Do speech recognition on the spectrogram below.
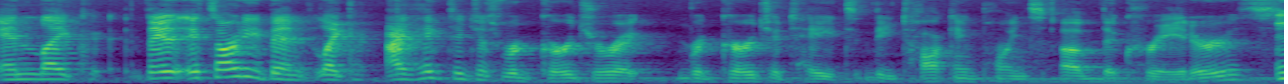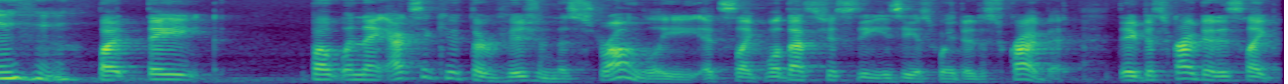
and like they, it's already been like I hate to just regurgitate regurgitate the talking points of the creators, mm-hmm. but they but when they execute their vision this strongly, it's like well that's just the easiest way to describe it. They've described it as like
